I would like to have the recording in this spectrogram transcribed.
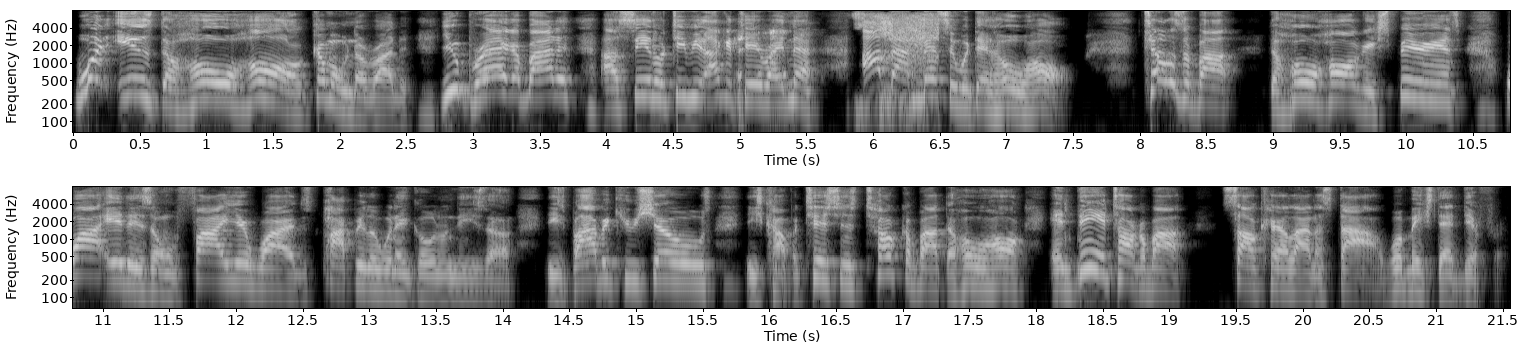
what is the whole hog? Come on now, Rodney. You brag about it. I see it on TV. I can tell you right now, I'm not messing with that whole hog. Tell us about the whole hog experience, why it is on fire, why it's popular when they go to these uh these barbecue shows, these competitions. Talk about the whole hog, and then talk about South Carolina style. What makes that different?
